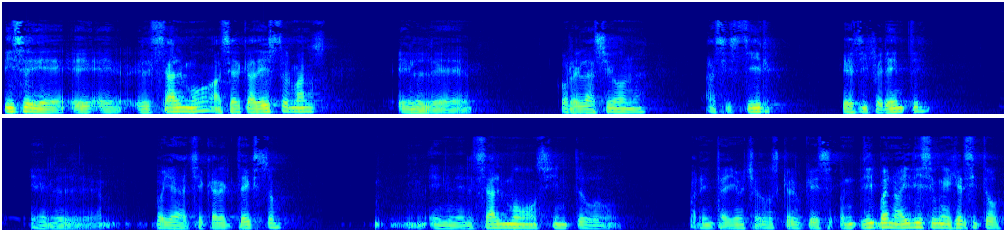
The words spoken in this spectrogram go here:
Dice eh, eh, el Salmo acerca de esto, hermanos, el eh, correlación asistir, que es diferente. Voy a checar el texto. En el Salmo 148, 2 creo que es, bueno, ahí dice un ejército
